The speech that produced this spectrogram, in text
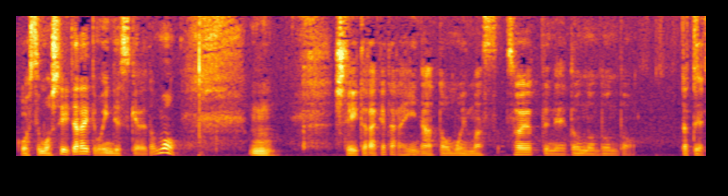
ご質問していただいてもいいんですけれどもうんしていただけたらいいなと思います。そうやってねどんどんどんどんだって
